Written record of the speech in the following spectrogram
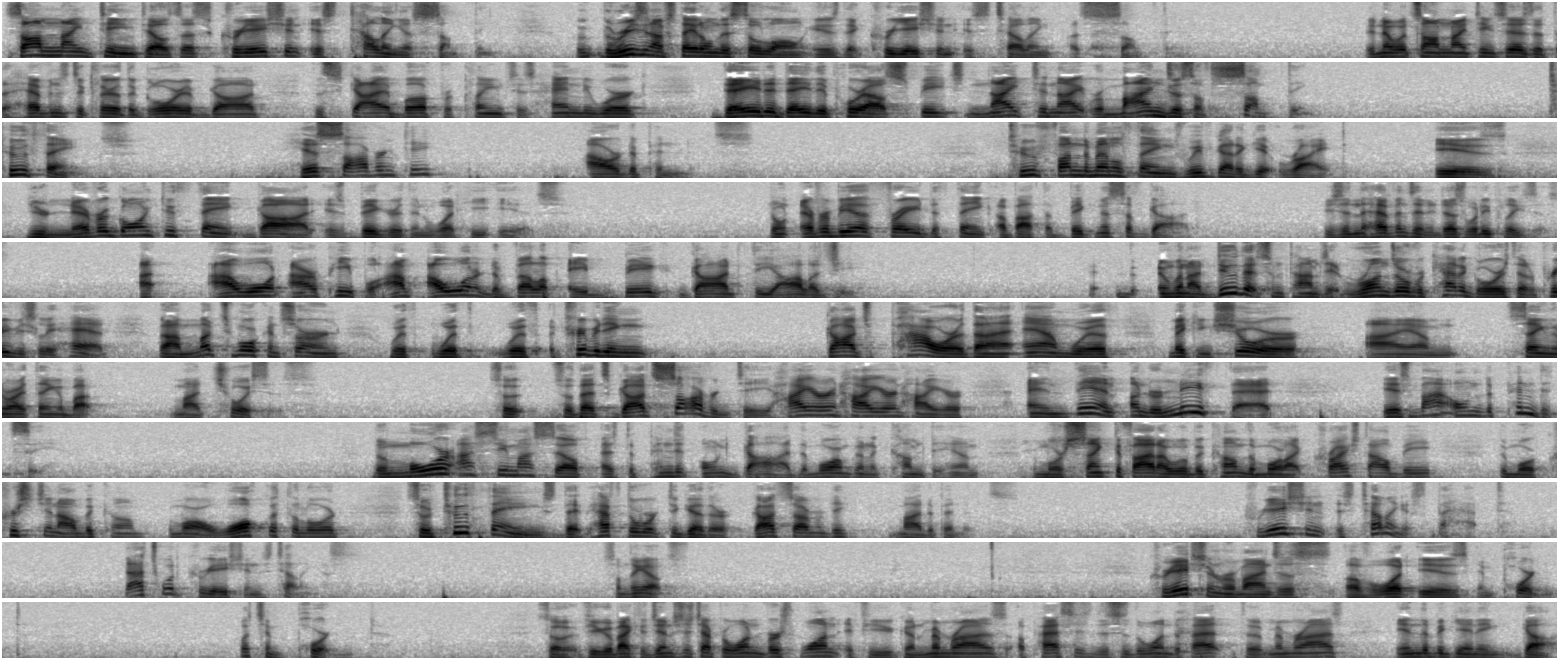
Psalm 19 tells us creation is telling us something. The reason I've stayed on this so long is that creation is telling us something. You know what Psalm 19 says? That the heavens declare the glory of God, the sky above proclaims his handiwork. Day to day they pour out speech, night to night reminds us of something. Two things his sovereignty, our dependence two fundamental things we've got to get right is you're never going to think God is bigger than what he is. Don't ever be afraid to think about the bigness of God. He's in the heavens and he does what he pleases. I, I want our people, I, I want to develop a big God theology. And when I do that, sometimes it runs over categories that I previously had. But I'm much more concerned with, with, with attributing God's power than I am with making sure I am saying the right thing about my choices. So, so that's God's sovereignty, higher and higher and higher. And then underneath that is my own dependency. The more I see myself as dependent on God, the more I'm going to come to Him. The more sanctified I will become, the more like Christ I'll be, the more Christian I'll become, the more I'll walk with the Lord, so, two things that have to work together God's sovereignty, my dependence. Creation is telling us that. That's what creation is telling us. Something else. Creation reminds us of what is important. What's important? So if you go back to Genesis chapter 1, verse 1, if you're going to memorize a passage, this is the one to, pat, to memorize. In the beginning, God.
